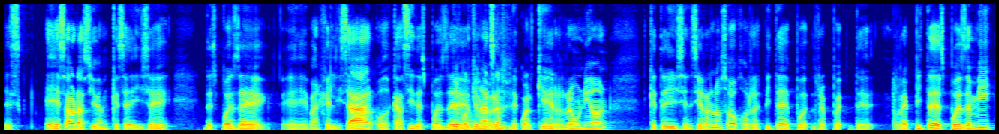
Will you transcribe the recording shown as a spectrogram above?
es esa oración que se dice después de eh, evangelizar o casi después de, De cualquier una mensaje. de cualquier reunión, que te dicen, cierra los ojos, repite, de- repite después de mí,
